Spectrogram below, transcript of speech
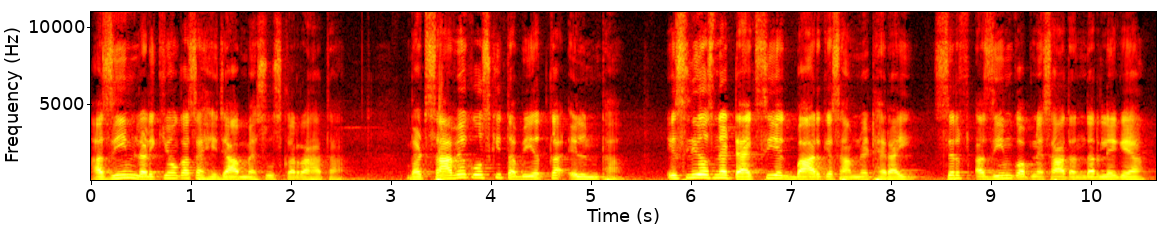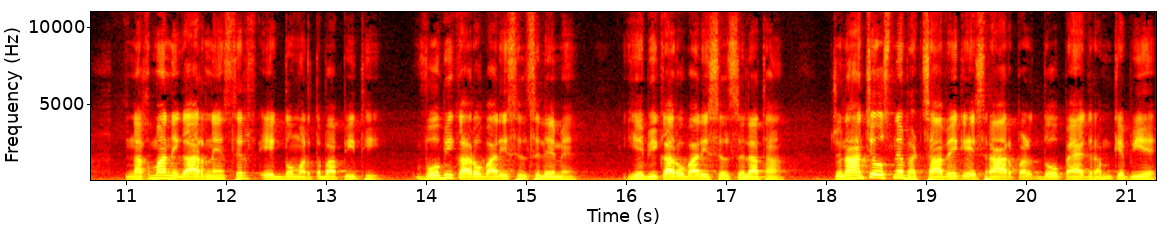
عظیم لڑکیوں کا سا حجاب محسوس کر رہا تھا۔ بھٹ ساوے کو اس کی طبیعت کا علم تھا۔ اس لیے اس نے ٹیکسی ایک بار کے سامنے ٹھہرائی، صرف عظیم کو اپنے ساتھ اندر لے گیا۔ نغمہ نگار نے صرف ایک دو مرتبہ پی تھی۔ وہ بھی کاروباری سلسلے میں۔ یہ بھی کاروباری سلسلہ تھا۔ چنانچہ اس نے بھٹساوے کے اصرار پر دو پیگ رم کے پیے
